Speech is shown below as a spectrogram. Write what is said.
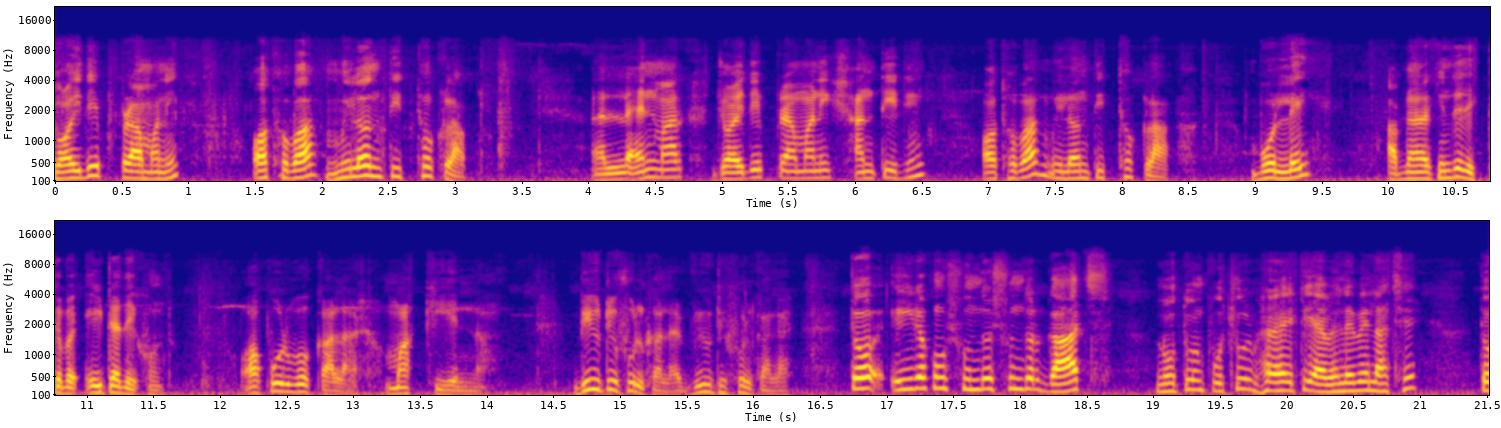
জয়দেব প্রামাণিক অথবা মিলন তীর্থ ক্লাব। ল্যান্ডমার্ক, জয়দেব প্রামাণিক শান্তিনী অথবা মিলন তীর্থ ক্লাব। বললেই আপনারা কিন্তু দেখতে পাবেন এইটা দেখুন। অপূর্ব কালার মাক্কিয়ের নাম। বিউটিফুল কালার বিউটিফুল কালার তো এই রকম সুন্দর সুন্দর গাছ, নতুন প্রচুর ভ্যারাইটি অ্যাভেলেবেল আছে। তো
